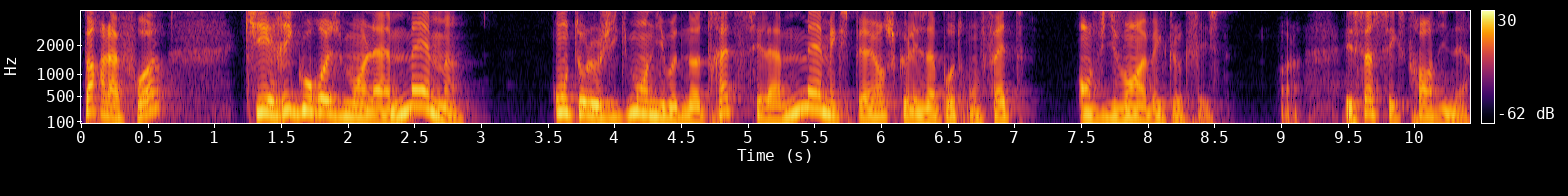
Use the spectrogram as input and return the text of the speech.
par la foi qui est rigoureusement la même ontologiquement, au niveau de notre être, c'est la même expérience que les apôtres ont faite en vivant avec le Christ. Voilà. Et ça, c'est extraordinaire.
